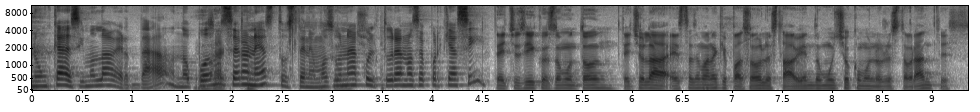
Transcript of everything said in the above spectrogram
nunca decimos la verdad. No podemos ser honestos. Tenemos una cultura, no sé por qué así. De hecho, sí, costó un montón. De hecho, la, esta semana que pasó lo estaba viendo mucho como en los restaurantes.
